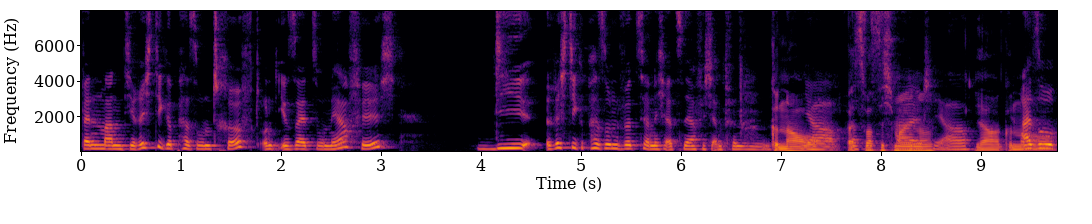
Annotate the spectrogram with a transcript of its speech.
wenn man die richtige Person trifft und ihr seid so nervig, die richtige Person wird es ja nicht als nervig empfinden. Genau. Ja, weißt du, was ich meine? halt, ja. ja, genau. Also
